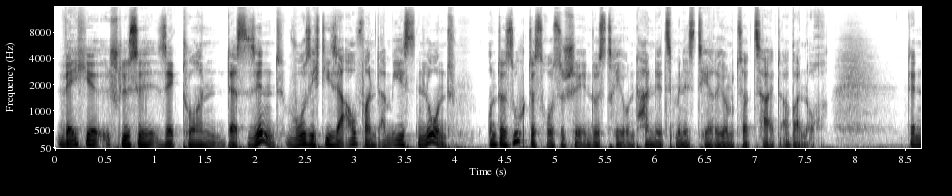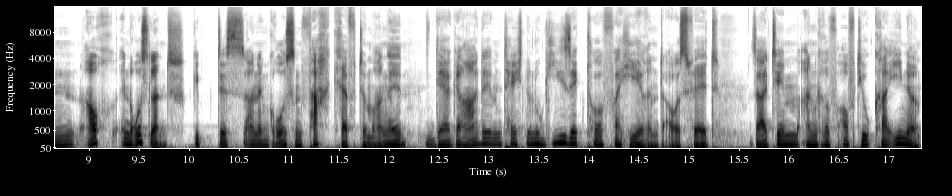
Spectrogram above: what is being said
Welche Schlüsselsektoren das sind, wo sich dieser Aufwand am ehesten lohnt, untersucht das russische Industrie- und Handelsministerium zurzeit aber noch. Denn auch in Russland gibt es einen großen Fachkräftemangel, der gerade im Technologiesektor verheerend ausfällt. Seit dem Angriff auf die Ukraine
